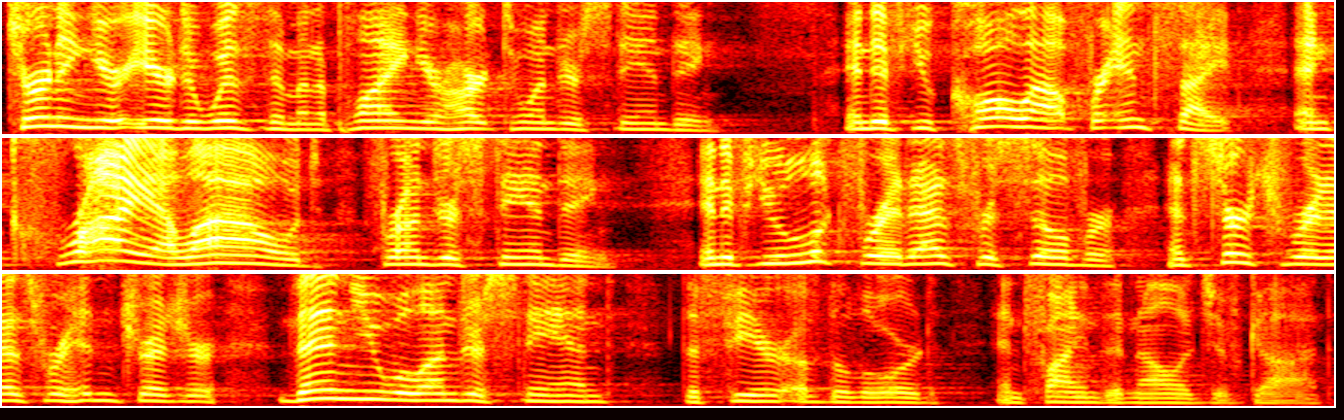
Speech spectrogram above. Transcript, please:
turning your ear to wisdom and applying your heart to understanding. And if you call out for insight and cry aloud for understanding, and if you look for it as for silver and search for it as for hidden treasure, then you will understand the fear of the Lord and find the knowledge of God.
